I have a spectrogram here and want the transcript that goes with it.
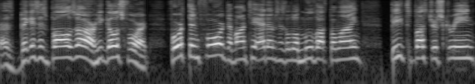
as big as his balls are, he goes for it. Fourth and four, Davante Adams has a little move off the line, beats Buster Skrine,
